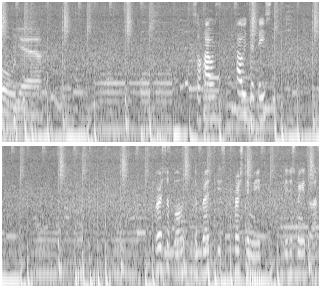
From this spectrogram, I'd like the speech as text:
Oh yeah. So how's how is the taste? First of all, the bread is freshly made. They just bring it to us.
